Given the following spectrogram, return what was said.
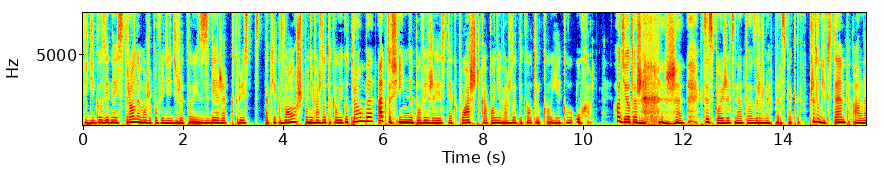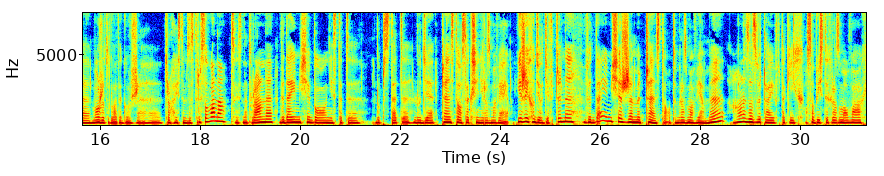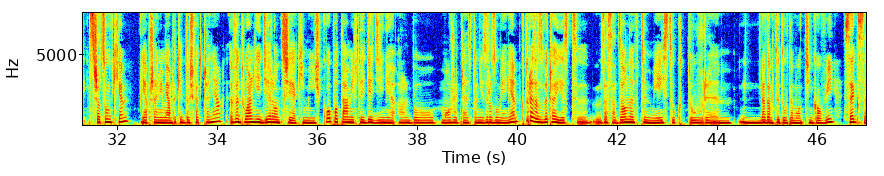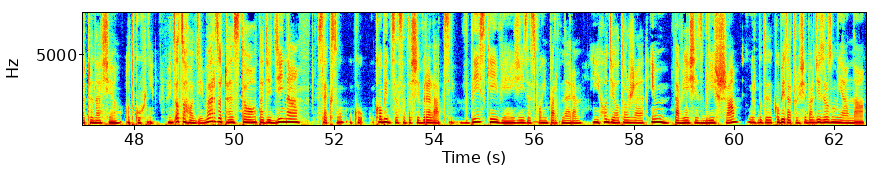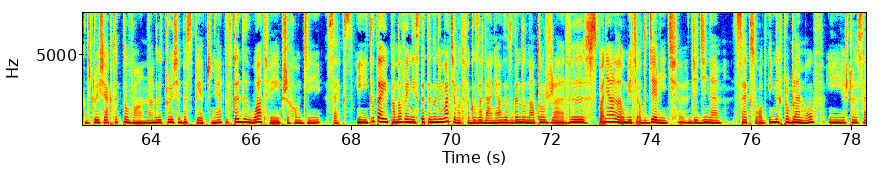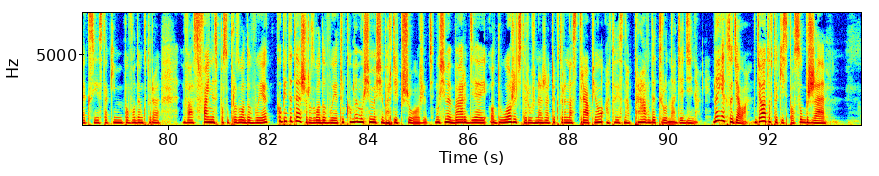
widzi go z jednej strony, może powiedzieć, że to jest zwierzę, który jest tak jak wąż, ponieważ dotykał jego trąby, a ktoś inny powie, że jest jak płaszczka, ponieważ dotykał tylko jego ucha. Chodzi o to, że, że chcę spojrzeć na to z różnych perspektyw. Przydługi wstęp, ale może to dlatego, że trochę jestem zestresowana, co jest naturalne, wydaje mi się, bo niestety lub stety ludzie często o seksie nie rozmawiają. Jeżeli chodzi o dziewczyny, wydaje mi się, że my często o tym rozmawiamy, ale zazwyczaj w takich osobistych rozmowach z szacunkiem. Ja przynajmniej miałam takie doświadczenia, ewentualnie dzieląc się jakimiś kłopotami w tej dziedzinie, albo może często niezrozumieniem, które zazwyczaj jest y, zasadzone w tym miejscu, którym mm, nadam tytuł temu odcinkowi: Seks zaczyna się od kuchni. Więc o co chodzi? Bardzo często ta dziedzina seksu u kobiet zasadza się w relacji, w bliskiej więzi ze swoim partnerem. I chodzi o to, że im ta więź jest bliższa, gdy kobieta czuje się bardziej zrozumiana, gdy czuje się akceptowana, gdy czuje się bezpiecznie, to wtedy łatwiej przychodzi seks. I tutaj, panowie, niestety, no nie macie łatwego zadania, ze względu na to, że wy wspaniale umiecie oddzielić e, dziedzinę seksu od innych problemów i jeszcze seks jest takim powodem, który was w fajny sposób rozładowuje. Kobiety też rozładowuje, tylko my musimy się bardziej przyłożyć. Musimy bardziej odłożyć te różne rzeczy, które nas trapią, a to jest naprawdę trudna dziedzina. No i jak to działa? Działa to w taki sposób, że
